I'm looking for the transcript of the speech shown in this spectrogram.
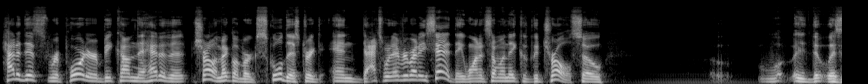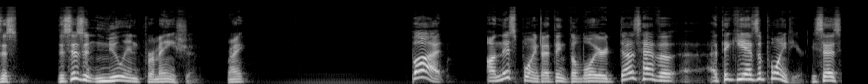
how did this reporter become the head of the Charlotte Mecklenburg School District? And that's what everybody said. They wanted someone they could control. So, was this? This isn't new information, right? But on this point, I think the lawyer does have a. Uh, I think he has a point here. He says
